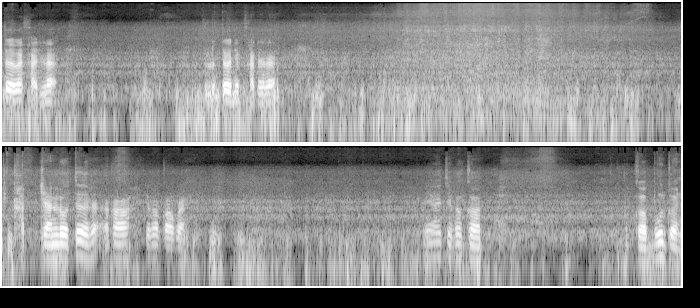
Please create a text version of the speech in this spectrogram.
เตอร์ก็ขัดแล้วโรเตอร์นี่ขัดแล้ว ขัดแกนโรเตอร์แล้วก็จะประกอบกันเดี๋ยวจะประกอบประกอบบูทก่อน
